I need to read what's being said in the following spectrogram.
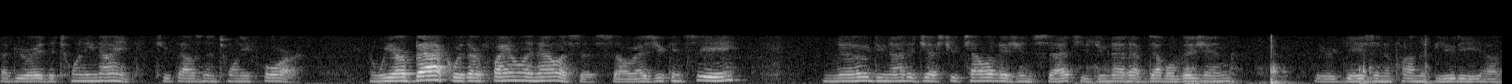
February the 29th, 2024. And we are back with our final analysis. So as you can see, no, do not adjust your television set. You do not have double vision. You're gazing upon the beauty of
